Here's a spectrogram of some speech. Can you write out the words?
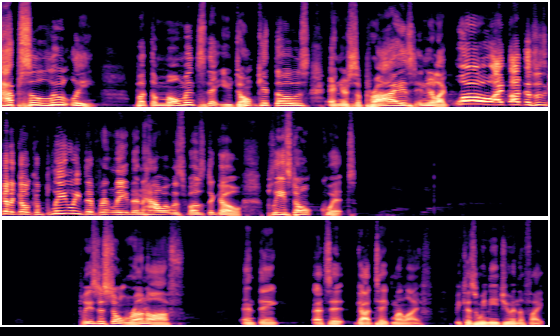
absolutely. But the moments that you don't get those and you're surprised and you're like, whoa, I thought this was gonna go completely differently than how it was supposed to go, please don't quit. Please just don't run off and think, that's it. God, take my life because we need you in the fight.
